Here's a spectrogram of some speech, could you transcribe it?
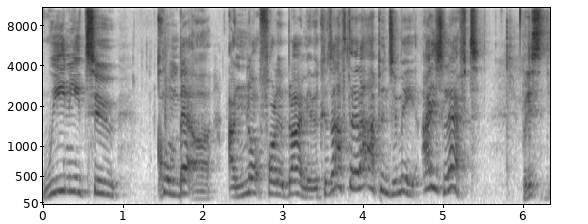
we need to come better and not follow blindly because after that happened to me, I just left. But this,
